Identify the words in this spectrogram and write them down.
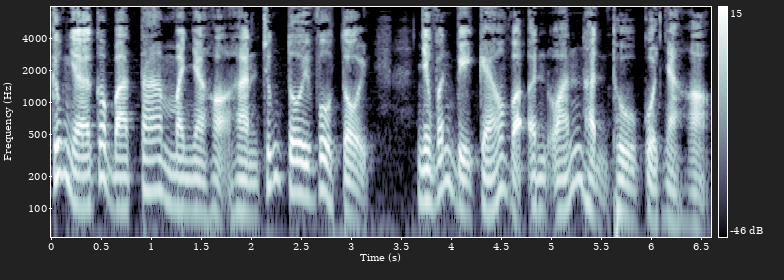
Cũng nhờ có bà ta mà nhà họ Hàn chúng tôi vô tội, nhưng vẫn bị kéo vào ân oán hận thù của nhà họ.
